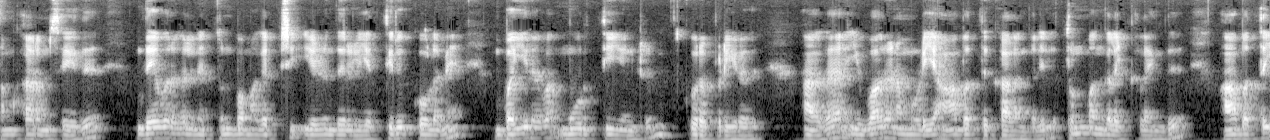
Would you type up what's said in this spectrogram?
சம்ஹாரம் செய்து தேவர்களின் துன்பம் அகற்றி எழுந்தருளிய திருக்கோலமே பைரவ மூர்த்தி என்றும் கூறப்படுகிறது. ஆக இவ்வாறு நம்முடைய ஆபத்து காலங்களில் துன்பங்களை கலைந்து ஆபத்தை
